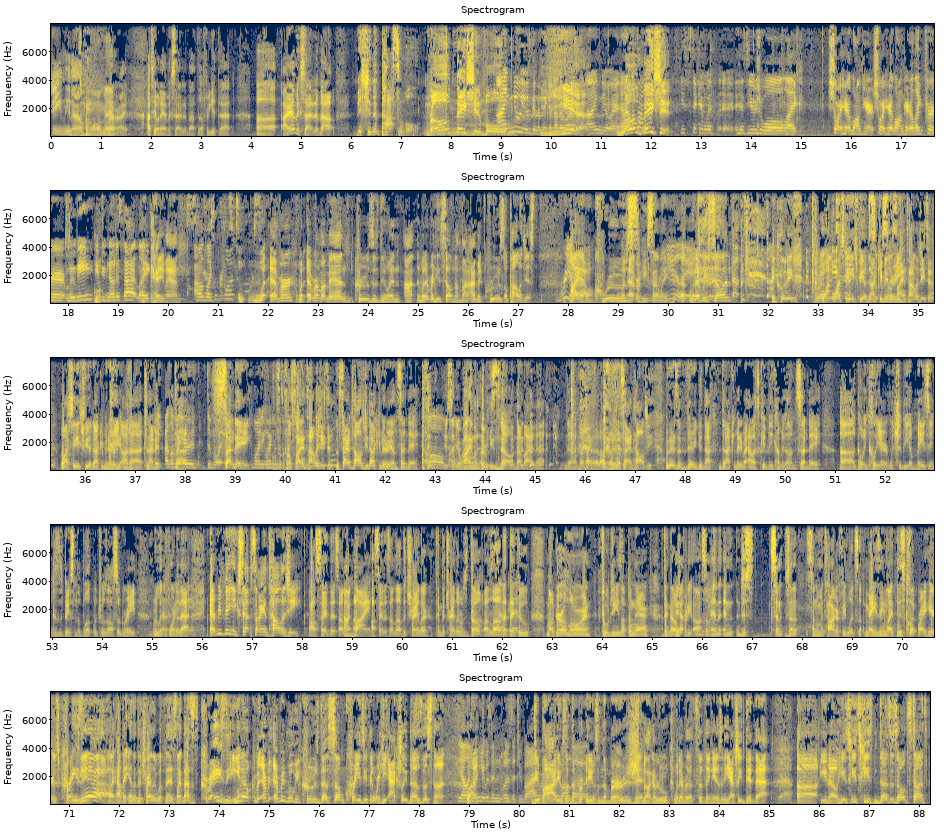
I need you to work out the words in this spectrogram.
I mean, you know, Come on, man. All right, I'll tell you what I am excited about, though. Forget that. Uh, I am excited about Mission Impossible, Rogue Nation, fool. I knew he was going to make another Yeah. one. I knew it. And I love Rogue Nation. He's sticking with his usual, like, short hair, long hair, short hair, long hair, like per movie. If you've noticed that, like, Hey, man. I was like, what? Whatever, whatever my man Cruise is doing, I, whatever he's selling, I'm buying. I'm a Cruise apologist. Really? I am Cruise. Whatever he's selling. Really? Whatever he's selling, including wa- watch the HBO So, so documentary. Scientology too. watch the HBO documentary on uh, tonight at I love uh, how you're devo- Sunday. like, avoiding away from So, the so. Scientology too. the Scientology documentary on Sunday. Oh, so you're word. buying whatever he's No, I'm not buying that. No, I'm not buying that at all. No, no Scientology. But there's a very good doc- documentary by Alex Gibney coming on Sunday, uh, Going Clear, which should be amazing because it's based on the book, which was also great. We're looking so forward to that. Everything except Scientology. I'll say this. I I'm like, buying. I'll, say this. I love the trailer. I think the trailer was dope. I love so that they threw my girl Lauren Fuji's up in there. I think that was Yep. pretty awesome. And and just cin- cin- cinematography looks amazing. Like this clip right here is crazy. Yeah. Like how they ended the trailer with this. Like that's crazy. You Like, know, every every movie Cruise does some crazy thing where he actually does the stunt. Yeah, like, when he was in, what is it, Dubai? Dubai. where He was on the, Bur- he was in the Burj Yeah. Khalifa, whatever that's the thing is, and he actually did that. Yeah. Uh, you know, he's he's he's does his own stunts.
